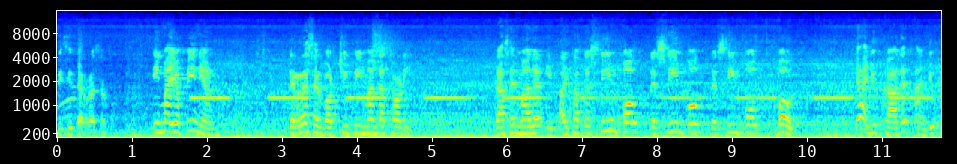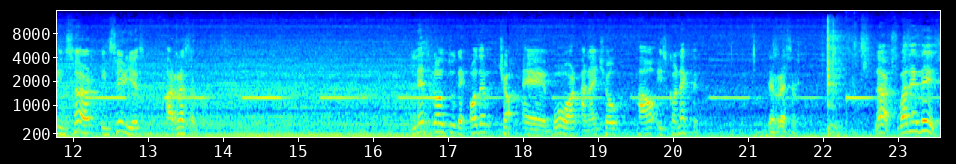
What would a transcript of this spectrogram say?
This is the reservoir. In my opinion, the reservoir should be mandatory doesn't matter if I have the simple, the simple, the simple boat. Yeah, you cut it and you insert in series a reservoir. Let's go to the other uh, board and I show how it's connected. The reservoir. Look, what is this?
